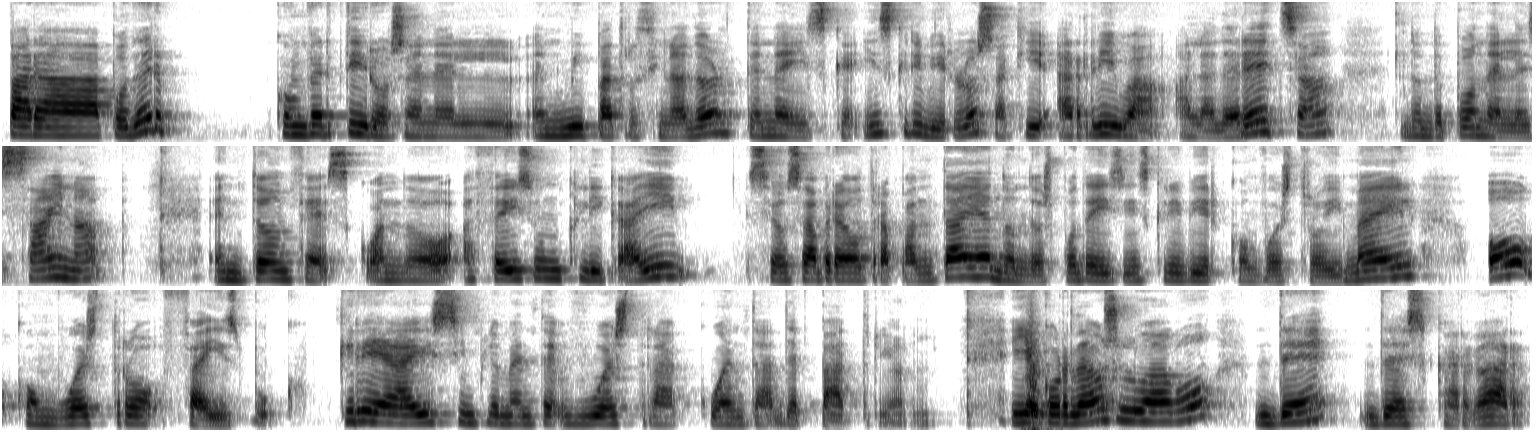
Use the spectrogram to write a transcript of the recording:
Para poder convertiros en, en, mi patrocinador tenéis que inscribirlos aquí arriba a la derecha donde pone el sign up. Entonces, cuando hacéis un clic ahí, se os abre otra pantalla donde os podéis inscribir con vuestro email o con vuestro Facebook creáis simplemente vuestra cuenta de Patreon. Y acordaos luego de descargar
